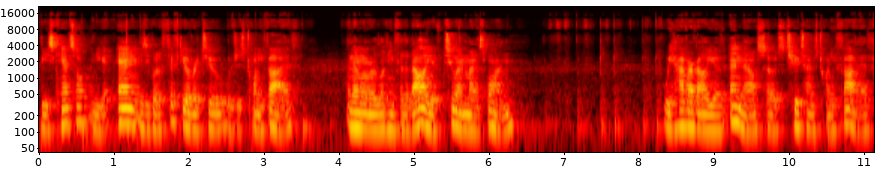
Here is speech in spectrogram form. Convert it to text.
these cancel, and you get n is equal to 50 over 2, which is 25. And then when we're looking for the value of 2n minus 1, we have our value of n now, so it's 2 times 25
